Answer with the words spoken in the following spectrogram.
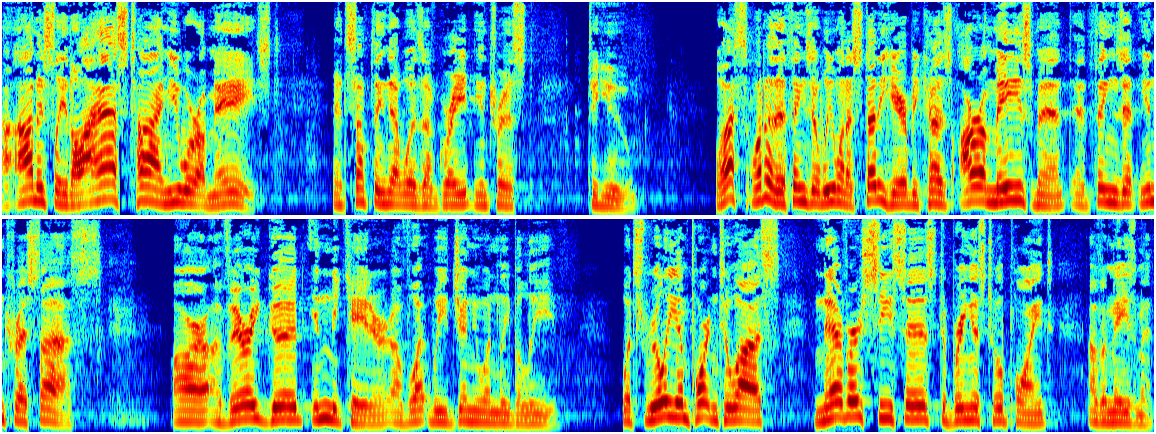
Uh, honestly, the last time you were amazed at something that was of great interest to you. Well, that's one of the things that we want to study here because our amazement at things that interest us are a very good indicator of what we genuinely believe. What's really important to us never ceases to bring us to a point of amazement.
